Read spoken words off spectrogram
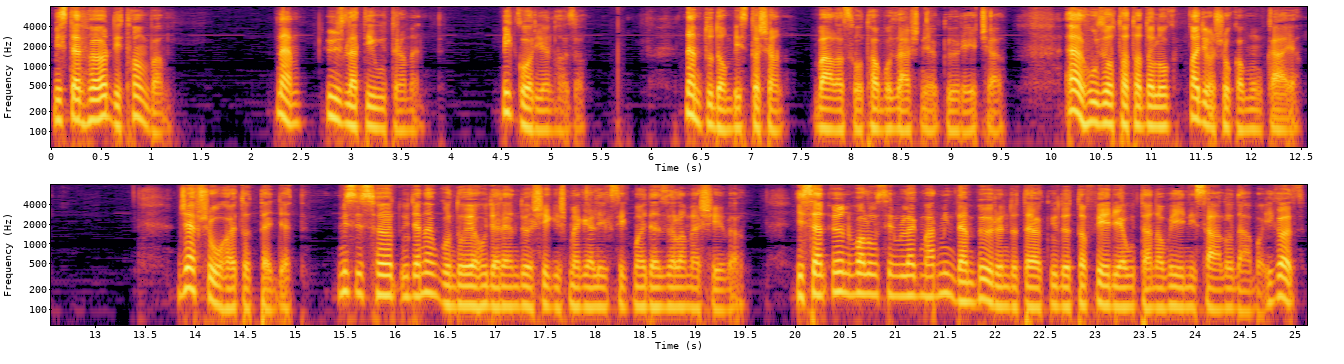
Mr. Hurd itthon van? Nem, üzleti útra ment. Mikor jön haza? Nem tudom biztosan, válaszolt habozás nélkül Rachel. Elhúzódhat a dolog, nagyon sok a munkája. Jeff sóhajtott egyet. Mrs. Hurd ugye nem gondolja, hogy a rendőrség is megelégszik majd ezzel a mesével. Hiszen ön valószínűleg már minden bőröndöt elküldött a férje után a véni szállodába, igaz?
